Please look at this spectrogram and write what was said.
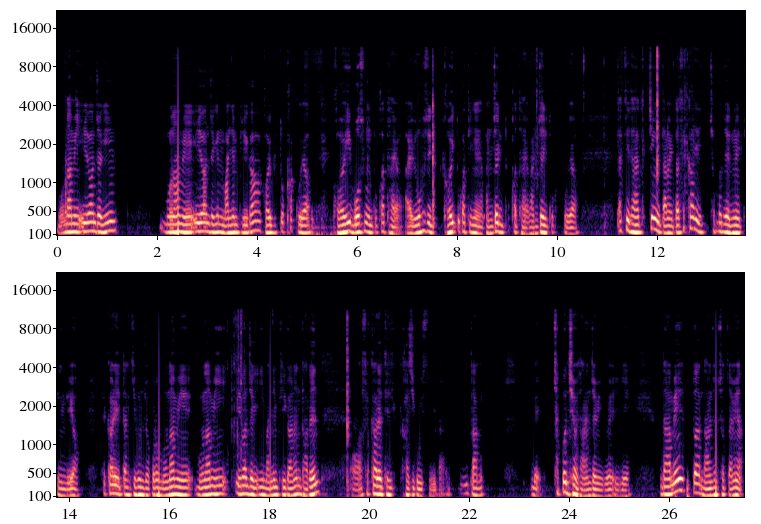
모나미 일반적인 모나미의 일반적인 만년필과 거의 똑같고요. 거의 모습은 똑같아요. 아니 모습이 거의 아니라 완전히 똑같아요. 완전히 똑같고요. 딱히 다른 특징이 있다면 일단 색깔이 첫 번째 눈에 띄는데요. 색깔이 일단 기본적으로 모나미 모나미 일반적인 이 만년필과는 다른 어, 색깔을 가지고 있습니다. 일단 네, 첫 번째로 다른 점이고요. 이게 그 다음에 또 다른 점 찾자면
